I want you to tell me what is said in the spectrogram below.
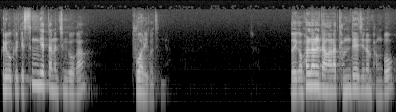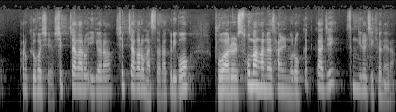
그리고 그렇게 승리했다는 증거가 부활이거든요. 너희가 환란을 당하나 담대해지는 방법 바로 그것이에요. 십자가로 이겨라. 십자가로 맞서라. 그리고 부활을 소망하며 삶으로 끝까지 승리를 지켜내라.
